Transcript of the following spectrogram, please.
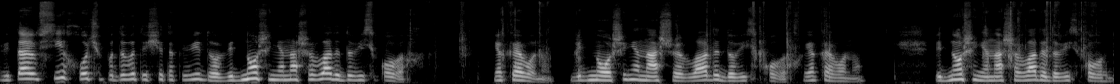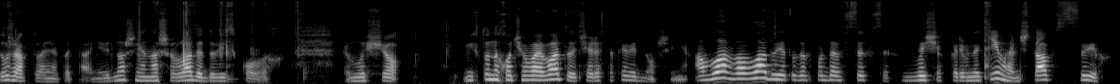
Вітаю всіх! Хочу подивитися ще таке відео. Відношення нашої влади до військових. Яке воно? Відношення нашої влади до військових. Яке воно? Відношення нашої влади до військових. Дуже актуальне питання. Відношення нашої влади до військових. Тому що ніхто не хоче воювати через таке відношення. А вла- во владу я туди вкладаю всіх всіх вищих керівників, генштаб, всіх.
